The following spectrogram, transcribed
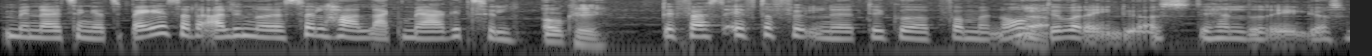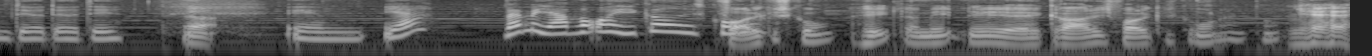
men når jeg tænker tilbage, så er det aldrig noget, jeg selv har lagt mærke til. Okay. Det er først efterfølgende, at det er gået op for mig. Nå, Ja. det var da egentlig også, det handlede da egentlig også om det og det og det. Ja. Øhm, ja. Hvad med jer? Hvor har I gået i skole? Folkeskole. Helt almindelig uh, gratis folkeskole. Ikke? Ja,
